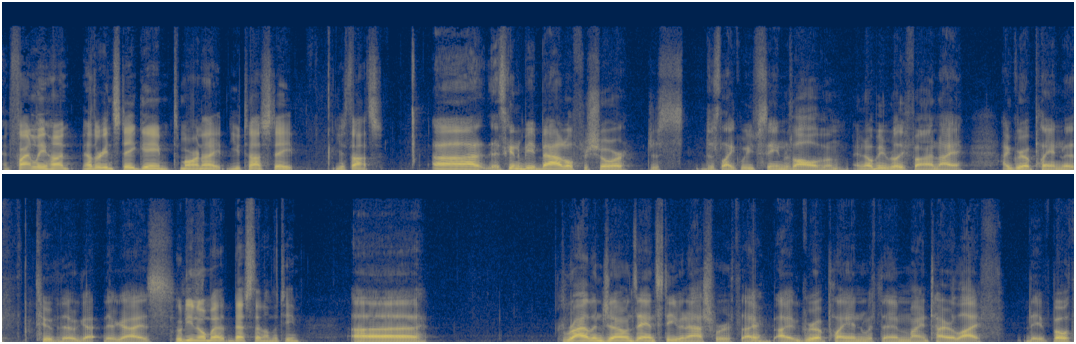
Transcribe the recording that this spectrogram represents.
And finally, Hunt, another in-state game tomorrow night, Utah State. Your thoughts? Uh, it's going to be a battle for sure, just just like we've seen with all of them, and it'll be really fun. I I grew up playing with two of their their guys, Who do you know be- best then on the team? uh, Rylan Jones and Steven Ashworth. Okay. I I grew up playing with them my entire life. They've both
